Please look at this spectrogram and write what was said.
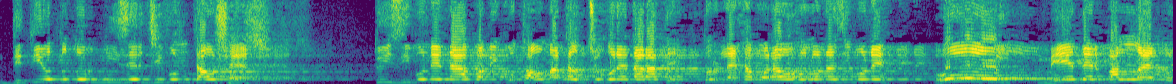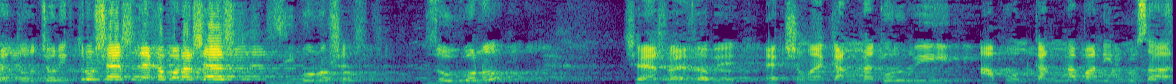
দ্বিতীয়ত তোর নিজের জীবনটাও শেষ। তুই জীবনে না পাবি কোথাও মাথা উঁচু করে দাঁড়াতে। তোর লেখাপড়াও হলো না জীবনে। ওই মেয়েদের পাল্লায় পড়ে তোর চরিত্র শেষ, লেখাপড়া শেষ, জীবনও শেষ। যৌবনও শেষ হয়ে যাবে। এক সময় কান্না করবি, আপন কান্না পানির মুসা,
